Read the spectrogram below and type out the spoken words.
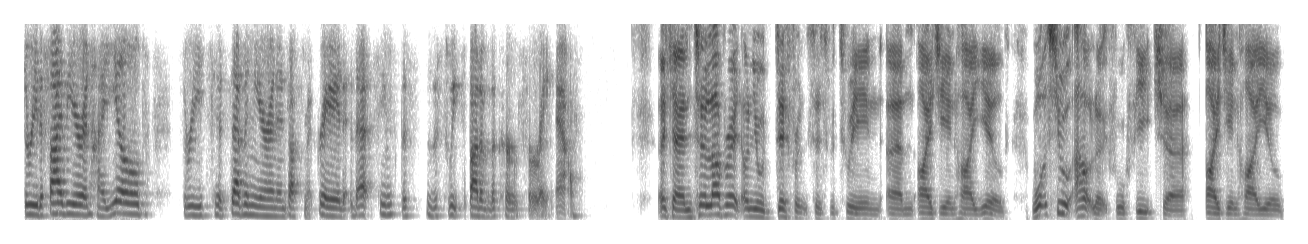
three to five year in high yield, three to seven year in investment grade. That seems the, the sweet spot of the curve for right now. Okay, and to elaborate on your differences between um, IG and high yield, what's your outlook for future IG and high yield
